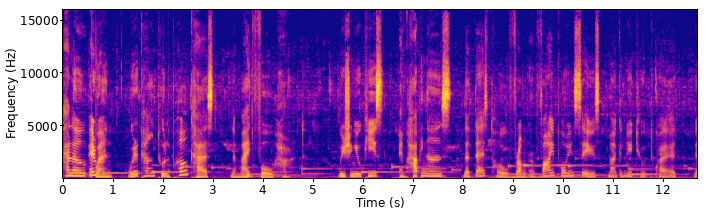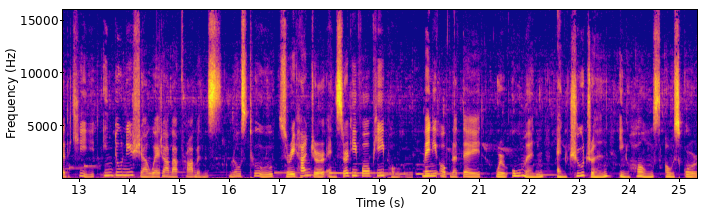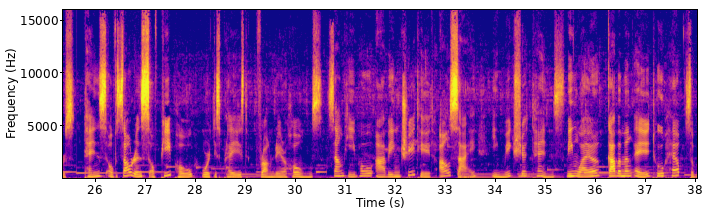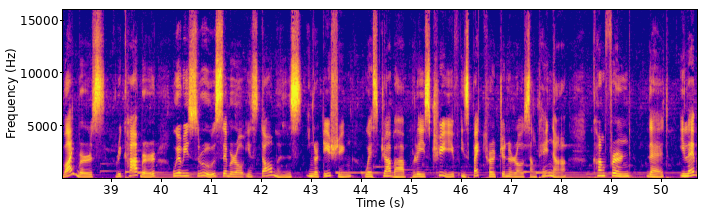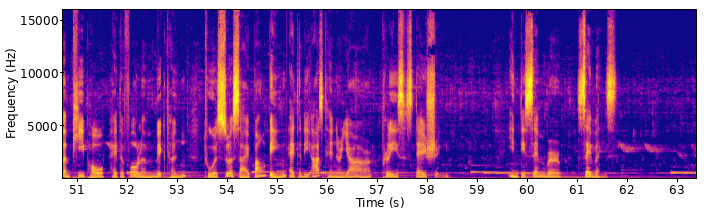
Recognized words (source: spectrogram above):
Hello, everyone. Welcome to the podcast, The Mindful Heart. Wishing you peace and happiness. The death toll from a 5.6 magnitude quake that hit Indonesia West Java province rose to 334 people. Many of the dead were women and children in homes or schools. Tens of thousands of people were displaced from their homes. Some people are being treated outside in makeshift tents. Meanwhile, government aid to help survivors recover will be through several installments. In addition, West Java Police Chief Inspector General Suntana confirmed that 11 people had fallen victim to a suicide bombing at the Astana Anyar police station in December 7th.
